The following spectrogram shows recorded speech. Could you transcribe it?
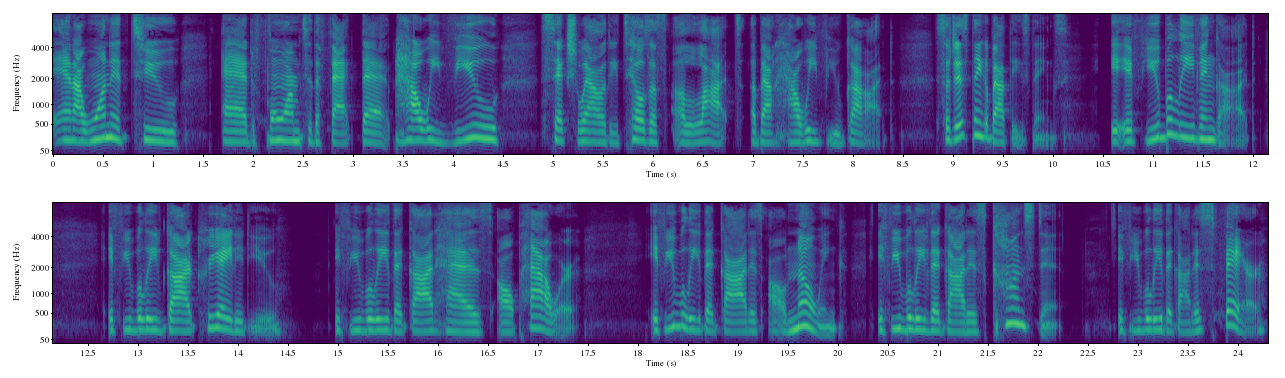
And I wanted to add form to the fact that how we view sexuality tells us a lot about how we view God. So just think about these things. If you believe in God, if you believe God created you, if you believe that God has all power, if you believe that God is all knowing, if you believe that God is constant, if you believe that God is fair,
